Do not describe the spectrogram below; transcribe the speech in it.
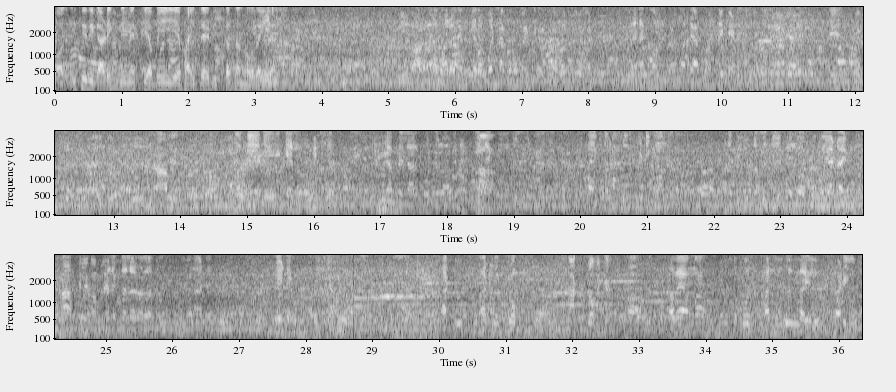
और इसी रिगार्डिंग निमेश की अभी ये भाई से डिस्कशन हो रही है તમારા જેમ કે રબરના ગવર્મેન્ટ છે રબર ગવર્મેન્ટ એને બોન્ડ કરવા માટે આ કોન્ટેક્ટ એડિશન ના આપે એમાં બે છે એક એલોરોબિક છે એ આપણે લાલ બોટલ આવે ને એ આ એકદમ પ્રૂફ ફિટિંગ આવે અને બીજું તમે સિલિકોન વાપરો તો આ ટાઈપનું હા સિલિકોન અને કલર અલગ આ ટાઈપ એ ટાઈપનું છે આપણે આટલું આટલું ડ્રોપ આટલું ડ્રોપ છે હા હવે આમાં હું સપોઝ આ નોઝલ લઈ લઉં કાઢી લઉં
